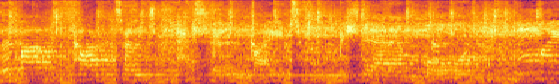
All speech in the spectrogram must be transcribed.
The motherfucking action bite, mich der Dämon. Mein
